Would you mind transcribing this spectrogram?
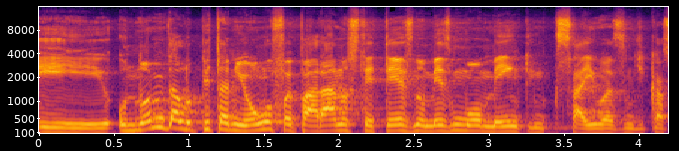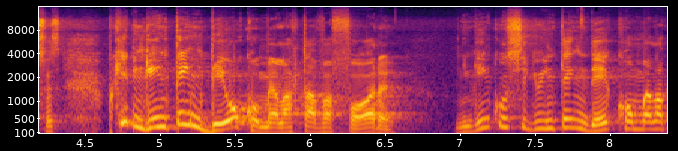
E o nome da Lupita Nyong'o foi parar nos TTs no mesmo momento em que saiu as indicações, porque ninguém entendeu como ela estava fora. Ninguém conseguiu entender como ela,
